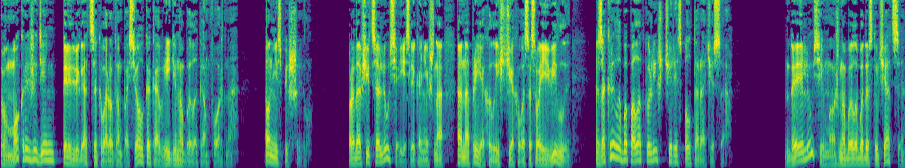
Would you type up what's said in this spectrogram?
В мокрый же день передвигаться к воротам поселка Ковригину было комфортно. Он не спешил. Продавщица Люся, если, конечно, она приехала из Чехова со своей виллы, закрыла бы палатку лишь через полтора часа. Да и Люсе можно было бы достучаться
